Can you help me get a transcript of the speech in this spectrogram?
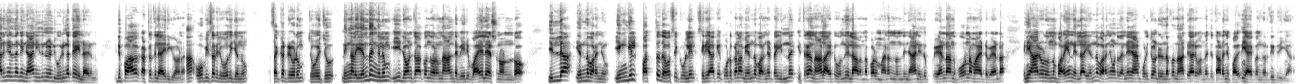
അറിഞ്ഞിരുന്നെങ്കിൽ ഞാൻ ഇതിനു വേണ്ടി ഒരുങ്ങത്തേ ഇല്ലായിരുന്നു. ഇതിപ്പോൾ ആകെ കഷ്ടത്തിലായിരിക്കുവാണ്. ആ ഓഫീസർ ചോദിക്കുന്നു സെക്രട്ടറിയോടും ചോദിച്ചു നിങ്ങൾ എന്തെങ്കിലും ഈ ജോൺ ചാക്കോ എന്ന് പറയുന്ന ആളിന്റെ പേര് വയലേഷൻ ഉണ്ടോ? ഇല്ല എന്ന് പറഞ്ഞു. എങ്കിൽ പത്ത് ദിവസക്കുള്ളിൽ ശരിയാക്കി കൊടുക്കണം എന്ന് പറഞ്ഞിട്ട് ഇന്ന് ഇത്രയും നാളായിട്ട് ഒന്നുമില്ല വന്നപ്പോൾ മനം നൊന്ന് ഞാൻ ഇത് വേണ്ടാന്ന് പൂർണമായിട്ട് വേണ്ട. ഇനി ആരോടൊന്നും പറയുന്നില്ല എന്ന് പറഞ്ഞുകൊണ്ട് തന്നെ ഞാൻ പൊളിച്ചുകൊണ്ടിരുന്നപ്പോൾ നാട്ടുകാർ വന്നിട്ട് തടഞ്ഞ് പകുതിയായപ്പോൾ നിർത്തിയിട്ടിരിക്കുകയാണ്.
